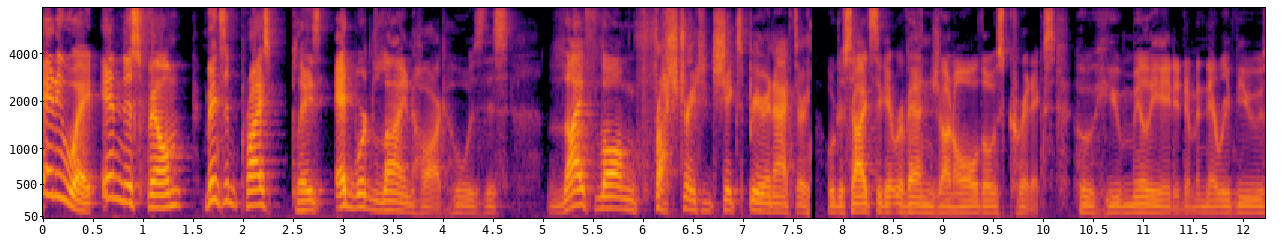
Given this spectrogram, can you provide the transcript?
Anyway, in this film, Vincent Price plays Edward Lionheart, who is this lifelong frustrated Shakespearean actor who decides to get revenge on all those critics who humiliated him in their reviews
